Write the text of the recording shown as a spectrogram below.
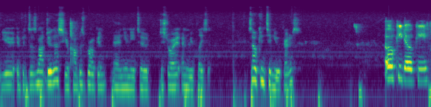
you if it does not do this, your pump is broken and you need to destroy it and replace it. So continue, Curtis. Okie dokie.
